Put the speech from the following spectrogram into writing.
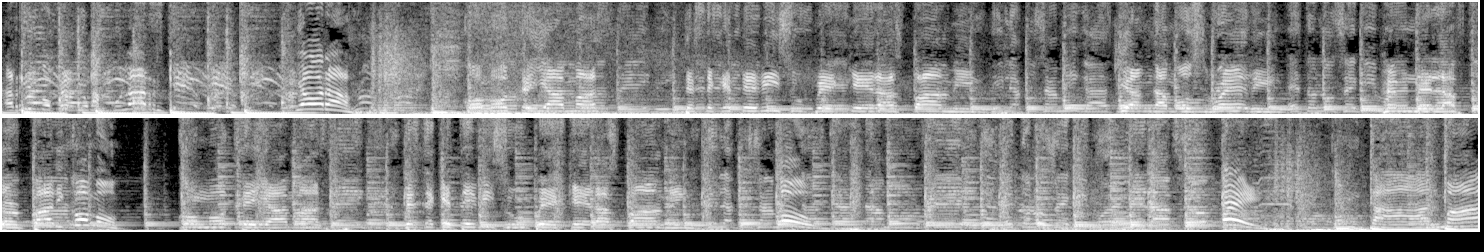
al ritmo cardiovascular. Y ahora, ¿cómo te llamas? Desde que te vi supe que eras pa' mí. Que andamos ready en el after party. ¿Cómo? ¿Cómo te llamas? Desde que te vi supe que eras pa' mí. Oh. ¡Ey! Con calma.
